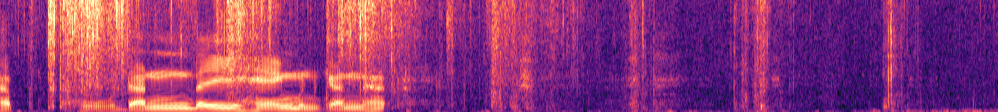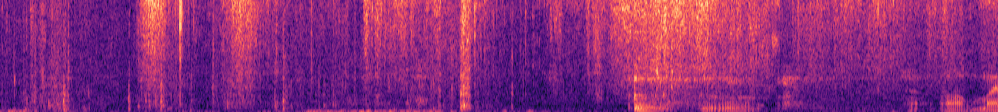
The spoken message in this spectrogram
ครับโหดันได้แห้งเหมือนกันนะฮะออกมา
